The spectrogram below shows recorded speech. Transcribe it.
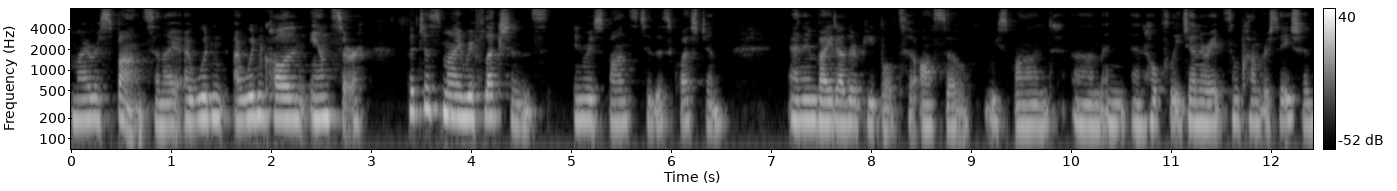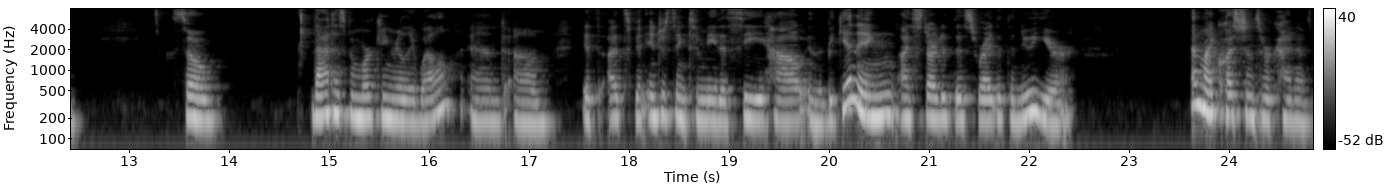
my response. And I, I wouldn't I wouldn't call it an answer, but just my reflections in response to this question and invite other people to also respond um, and, and hopefully generate some conversation. So that has been working really well. And um, it's, it's been interesting to me to see how, in the beginning, I started this right at the new year. And my questions were kind of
